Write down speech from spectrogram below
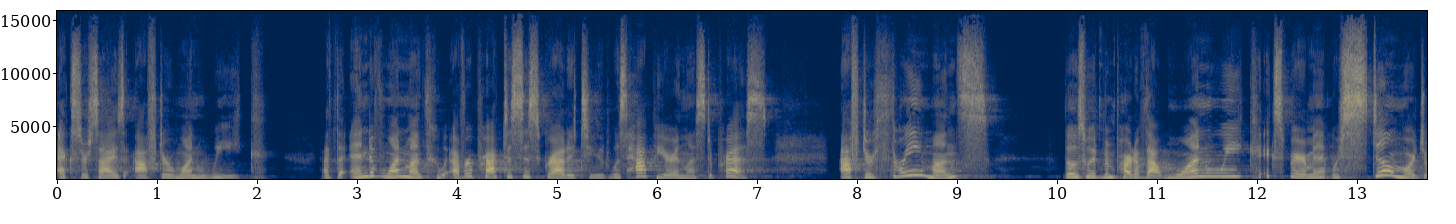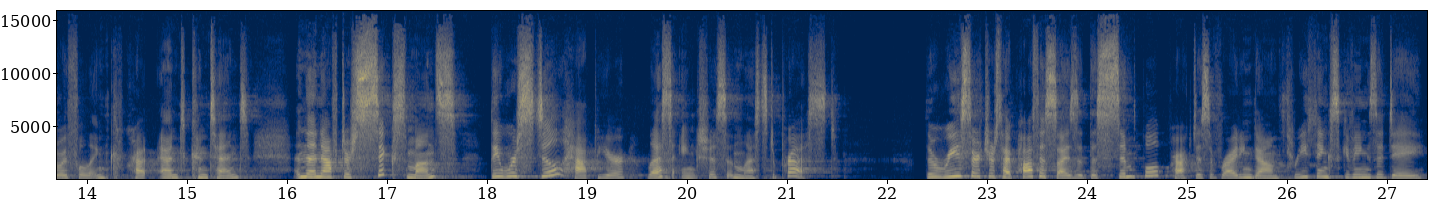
exercise after one week, at the end of one month, whoever practices gratitude was happier and less depressed. After three months, those who had been part of that one week experiment were still more joyful and content. And then after six months, they were still happier, less anxious, and less depressed. The researchers hypothesized that the simple practice of writing down three Thanksgivings a day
